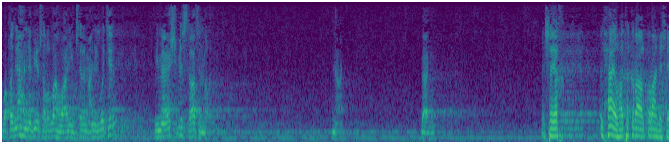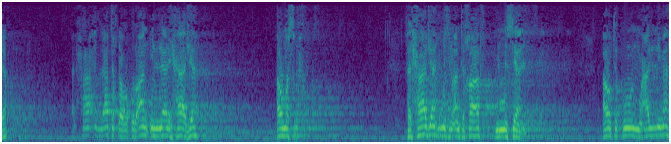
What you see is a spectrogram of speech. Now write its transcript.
وقد نهى النبي صلى الله عليه وسلم عن الوتر بما يشبه صلاة المغرب. نعم. بعد. شيخ الحائض هل تقرأ القرآن يا شيخ؟ الحائض لا تقرأ القرآن إلا لحاجة أو مصلحة. فالحاجة مثل أن تخاف من نسيانه أو تكون معلمة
